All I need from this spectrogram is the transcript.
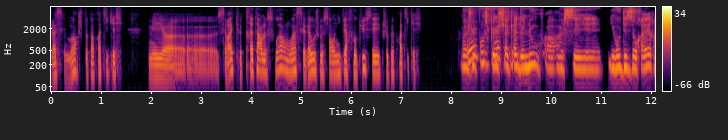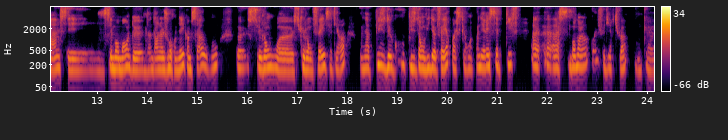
là, c'est mort, je ne peux pas pratiquer. Mais c'est vrai que très tard le soir, moi, c'est là où je me sens en hyper focus et que je peux pratiquer je pense que chacun de nous a ses niveau des horaires, hein, ses, moments de, dans, la journée comme ça, où euh, selon euh, ce que l'on fait, etc., on a plus de goût, plus d'envie de faire parce qu'on est réceptif à, ce moment-là, je veux dire, tu vois. Donc, euh,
